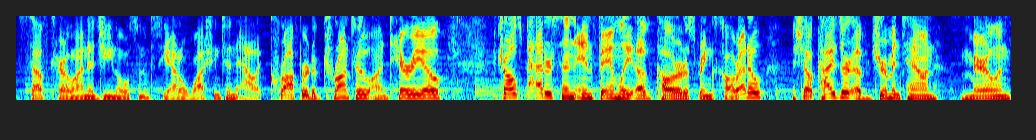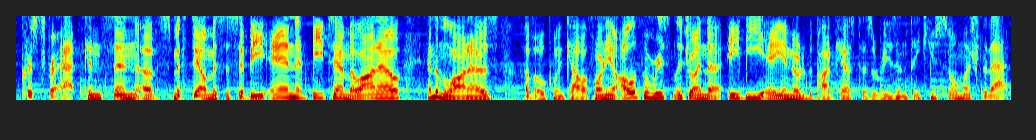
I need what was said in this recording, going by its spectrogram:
South Carolina, Gene Olson of Seattle, Washington, Alec Crawford of Toronto, Ontario, Charles Patterson and family of Colorado Springs, Colorado, Michelle Kaiser of Germantown, Maryland, Christopher Atkinson of Smithdale, Mississippi, and Bita Milano and the Milanos of Oakland, California, all of whom recently joined the ABA and noted the podcast as a reason. Thank you so much for that.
